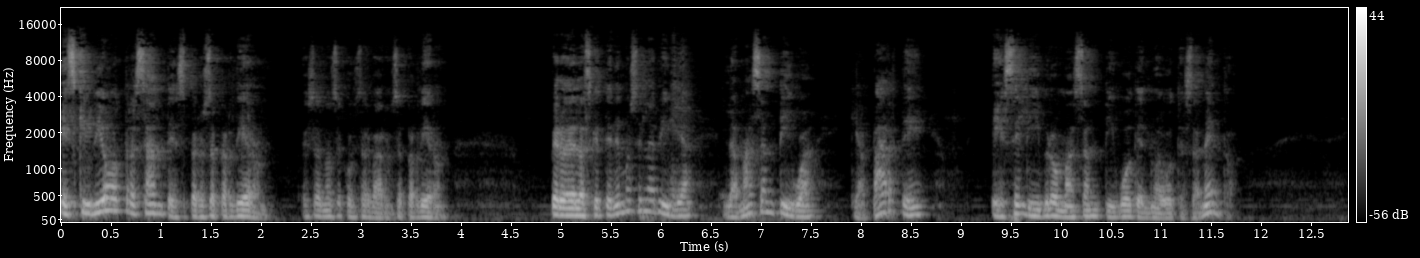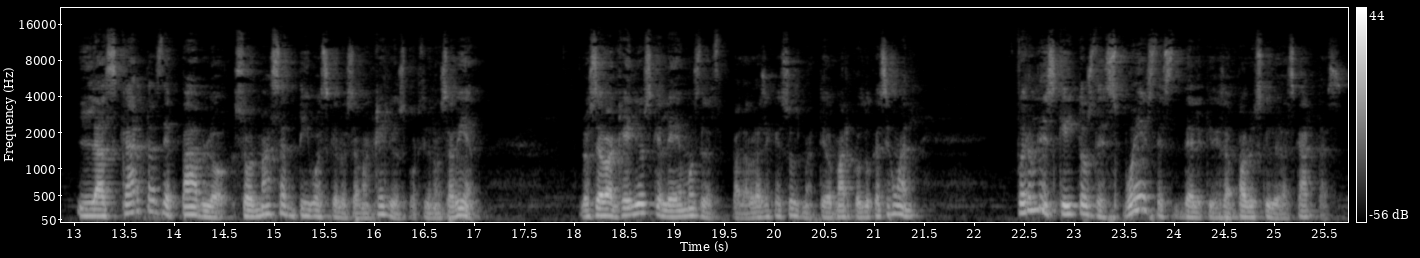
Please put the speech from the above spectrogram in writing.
Escribió otras antes, pero se perdieron. Esas no se conservaron, se perdieron. Pero de las que tenemos en la Biblia, la más antigua, que aparte es el libro más antiguo del Nuevo Testamento. Las cartas de Pablo son más antiguas que los evangelios, por si no sabían. Los evangelios que leemos de las palabras de Jesús, Mateo, Marcos, Lucas y Juan, fueron escritos después de, que San Pablo escribió las cartas.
